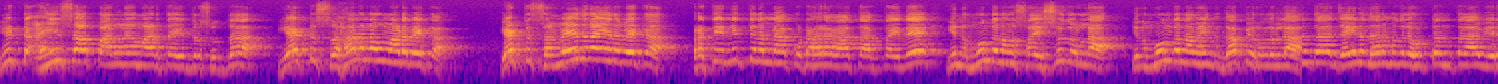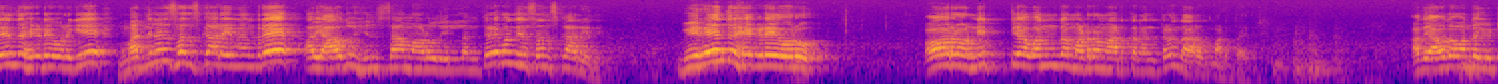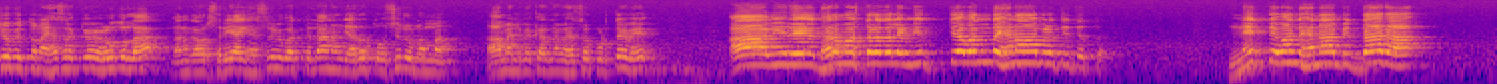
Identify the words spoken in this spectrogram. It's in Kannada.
ಇಟ್ಟು ಅಹಿಂಸಾ ಪಾಲನೆ ಮಾಡ್ತಾ ಇದ್ರು ಸುದ್ದ, ಎಷ್ಟು ಸಹನ ನಾವು ಮಾಡಬೇಕ, ಎಷ್ಟು ಸಂವೇದನೆ ಇರಬೇಕ, ಪ್ರತಿನಿತ್ಯ ನಮ್ಮ ಕುಟಹರಘಾತ ಆಗ್ತಾ ಇದೆ. ಇನ್ನು ಮುಂದೆ ನಾವು ಸಹಿಸುವುದಿಲ್ಲ, ಇನ್ನು ಮುಂದೆ ನಾವು ಹಿಂಗೆ ಗಪ್ ಇರುವುದಿಲ್ಲ. ಅಂತ ಜೈನ ಧರ್ಮದಲ್ಲಿ ಹುಟ್ಟಂತ ವೀರೇಂದ್ರ ಹೆಗಡೆ ಅವರಿಗೆ ಮೊದಲಿನ ಸಂಸ್ಕಾರ ಏನಂದ್ರೆ, ಅವು ಯಾವುದು ಹಿಂಸಾ ಮಾಡೋದಿಲ್ಲ ಅಂತೇಳಿ ಒಂದು ಸಂಸ್ಕಾರ ಇದೆ. ವೀರೇಂದ್ರ ಹೆಗಡೆಯವರು, ಅವರು ನಿತ್ಯ ಒಂದು ಮಡ್ರ ಮಾಡ್ತಾರೆ ಅಂತೇಳಿ ಒಂದು ಆರೋಪ ಮಾಡ್ತಾ ಇದ್ರು ಅದು ಯಾವುದೋ ಒಂದು ಯೂಟ್ಯೂಬ್ ಇತ್ತು, ನಾ ಹೆಸರು ಕೇಳಿ ಹೇಳೋದಿಲ್ಲ. ನನಗೆ ಅವ್ರು ಸರಿಯಾಗಿ ಹೆಸರು ಗೊತ್ತಿಲ್ಲ. ನನಗೆ ಯಾರೋ ತೋರಿಸಿದ್ರು ನಮ್ಮ, ಆಮೇಲೆ ಬೇಕಾದ್ರೆ ನಾವು ಹೆಸರು ಕೊಡ್ತೇವೆ. ಆ ವೀರೇ ಧರ್ಮಸ್ಥಳದಲ್ಲಿ ನಿತ್ಯ ಒಂದು ಹೆಣ ಬೀಳ್ತಿತ್ತು ನಿತ್ಯ ಒಂದು ಹೆಣ ಬಿದ್ದಾಗ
